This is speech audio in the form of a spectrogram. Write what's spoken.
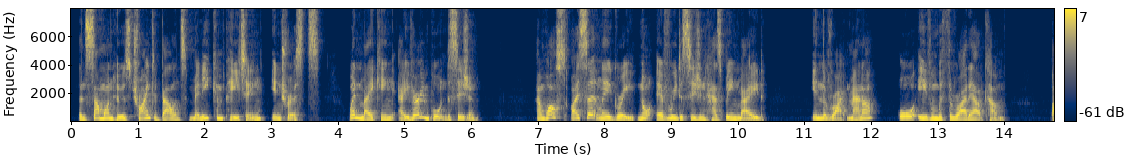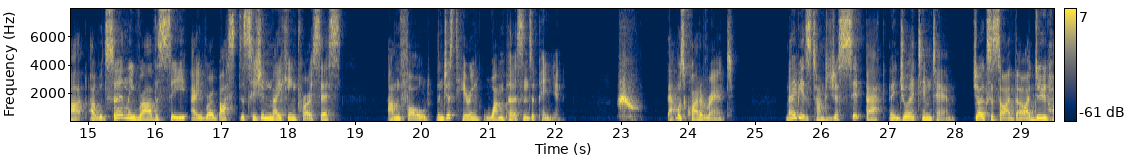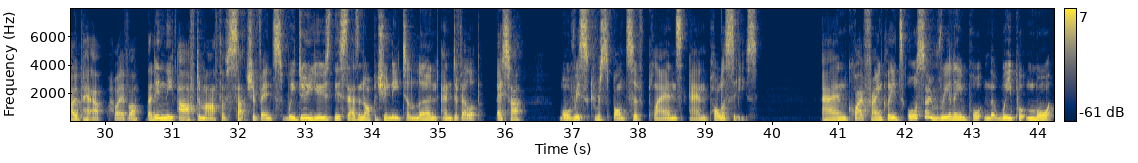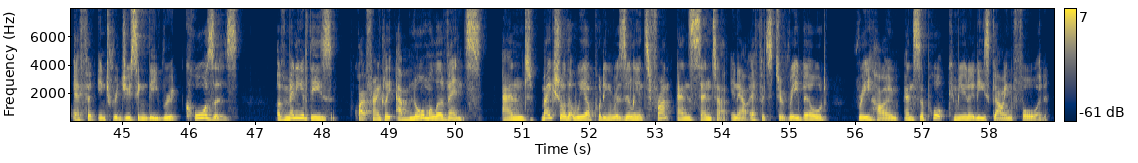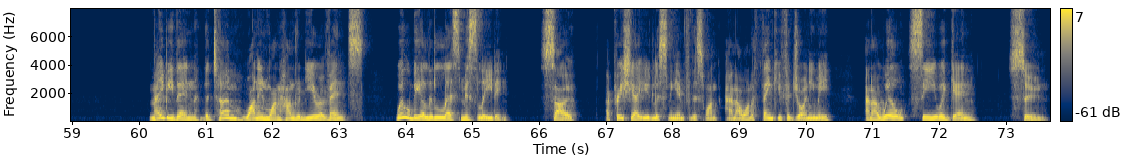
than someone who is trying to balance many competing interests when making a very important decision. And whilst I certainly agree, not every decision has been made in the right manner or even with the right outcome, but I would certainly rather see a robust decision making process unfold than just hearing one person's opinion. Whew, that was quite a rant. Maybe it's time to just sit back and enjoy a Tim Tam. Jokes aside, though, I do hope, however, that in the aftermath of such events, we do use this as an opportunity to learn and develop better, more risk responsive plans and policies. And quite frankly, it's also really important that we put more effort into reducing the root causes of many of these quite frankly, abnormal events and make sure that we are putting resilience front and center in our efforts to rebuild, rehome, and support communities going forward. Maybe then the term 1 in 100 year events will be a little less misleading. So, I appreciate you listening in for this one, and I want to thank you for joining me, and I will see you again soon.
